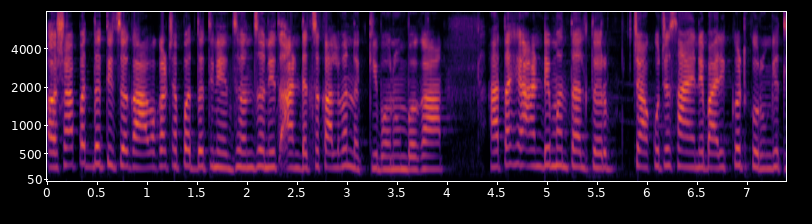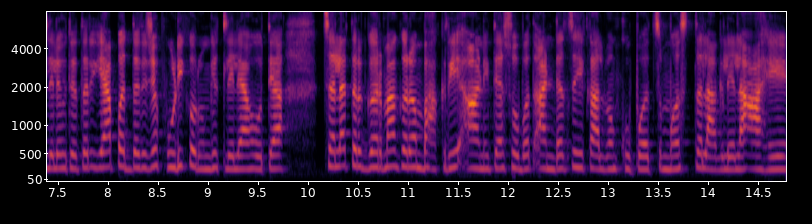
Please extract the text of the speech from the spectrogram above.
अशा पद्धतीचं गावाकडच्या पद्धतीने झणझणीत अंड्याचं कालवण नक्की बनवून बघा. आता हे अंडे म्हणताल तर चाकूच्या साहाय्याने बारीक कट करून घेतलेले होते तर या पद्धतीच्या फोडी करून घेतलेल्या होत्या. चला तर गरमागरम भाकरी आणि त्यासोबत अंड्याचं हे कालवण खूपच मस्त लागलेलं आहे.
